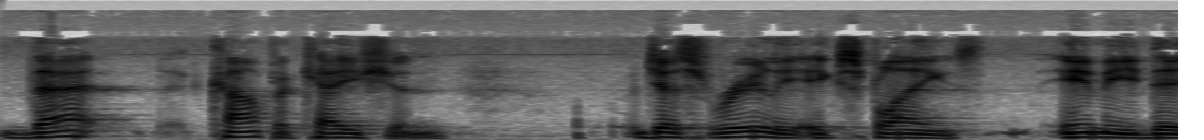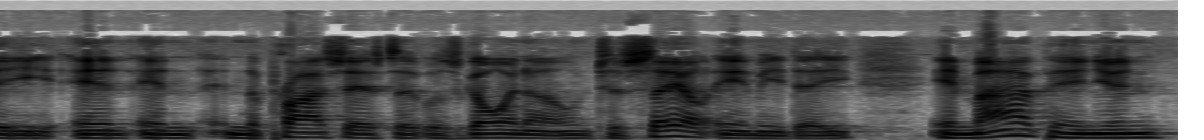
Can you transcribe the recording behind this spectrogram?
that complication just really explains MED and, and, and the process that was going on to sell MED. In my opinion,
